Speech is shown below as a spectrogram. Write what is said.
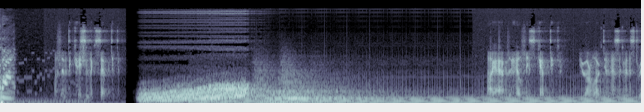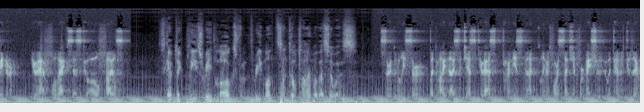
that? Authentication accepted. Full access to all files. Skeptic, please read logs from three months until time of SOS. Certainly, sir, but might I suggest you ask parties not cleared for such information to attend to their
